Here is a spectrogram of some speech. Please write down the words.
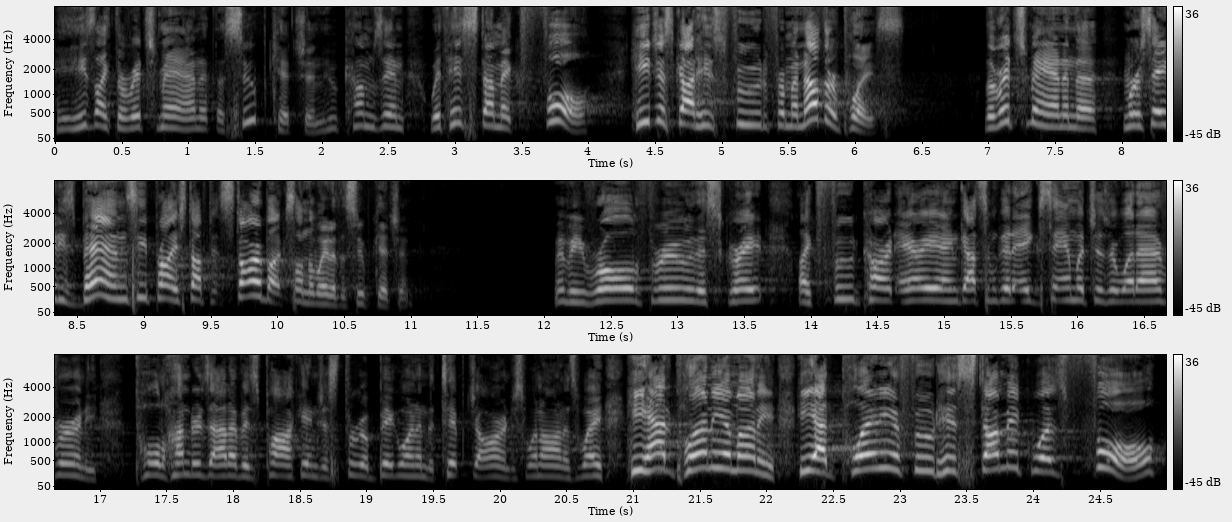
He's like the rich man at the soup kitchen who comes in with his stomach full. He just got his food from another place. The rich man in the Mercedes Benz, he probably stopped at Starbucks on the way to the soup kitchen. Maybe he rolled through this great like food cart area and got some good egg sandwiches or whatever, and he pulled hundreds out of his pocket and just threw a big one in the tip jar and just went on his way. He had plenty of money. He had plenty of food. His stomach was full.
